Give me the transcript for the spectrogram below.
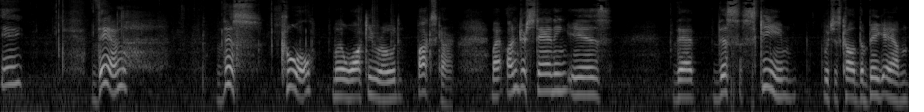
Yay. Then this cool Milwaukee Road boxcar. My understanding is that this scheme, which is called the Big M,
